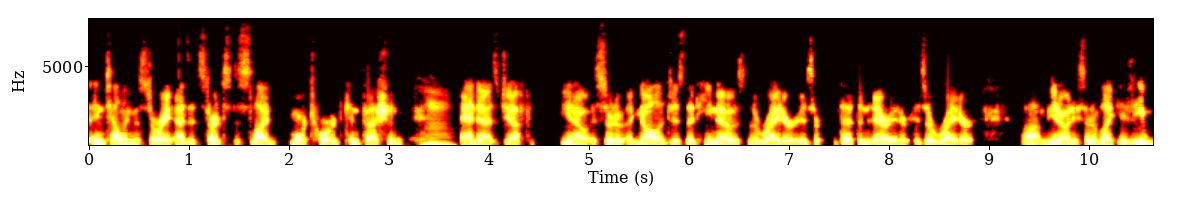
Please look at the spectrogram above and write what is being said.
in telling the story as it starts to slide more toward confession, mm. and as Jeff you know, sort of acknowledges that he knows the writer is that the narrator is a writer. Um, you know, and he's sort of like, is he?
